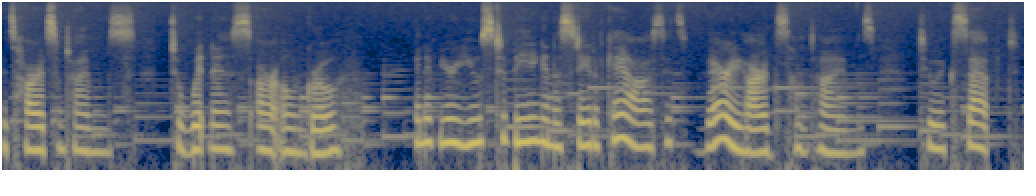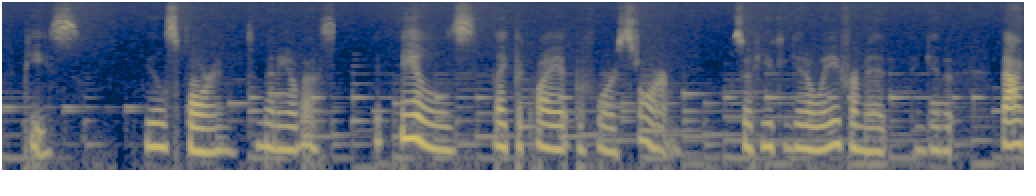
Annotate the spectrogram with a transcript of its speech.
It's hard sometimes to witness our own growth. And if you're used to being in a state of chaos, it's very hard sometimes to accept peace feels foreign to many of us. It feels like the quiet before a storm. So if you can get away from it and get it back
